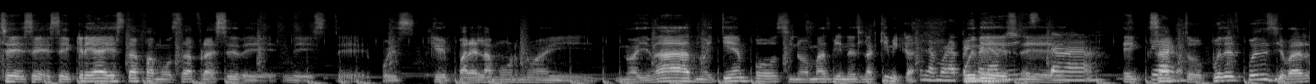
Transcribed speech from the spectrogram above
Se, se, crea esta famosa frase de, de, este, pues, que para el amor no hay, no hay edad, no hay tiempo, sino más bien es la química. El amor a puedes, vista. exacto, puedes, puedes llevar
